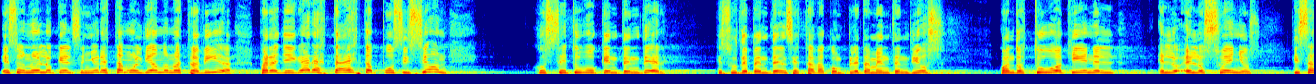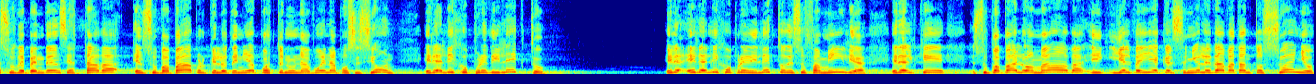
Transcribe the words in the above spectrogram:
Eso no es lo que el Señor está moldeando nuestra vida. Para llegar hasta esta posición, José tuvo que entender que su dependencia estaba completamente en Dios. Cuando estuvo aquí en, en, los sueños, quizás su dependencia estaba en su papá porque lo tenía puesto en una buena posición. Era el hijo predilecto. Era, era, el hijo predilecto de su familia, era el que su papá lo amaba y, y, él veía que el Señor le daba tantos sueños,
